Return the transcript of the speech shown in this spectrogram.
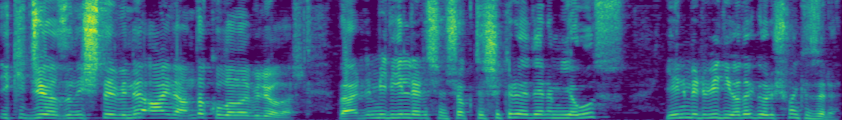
iki cihazın işlevini aynı anda kullanabiliyorlar. Verdiğim bilgiler için çok teşekkür ederim Yavuz. Yeni bir videoda görüşmek üzere.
